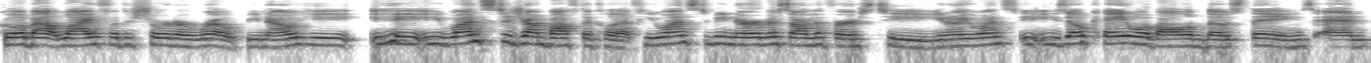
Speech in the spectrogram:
go about life with a shorter rope. You know, he he he wants to jump off the cliff. He wants to be nervous on the first tee. You know, he wants he's okay with all of those things, and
